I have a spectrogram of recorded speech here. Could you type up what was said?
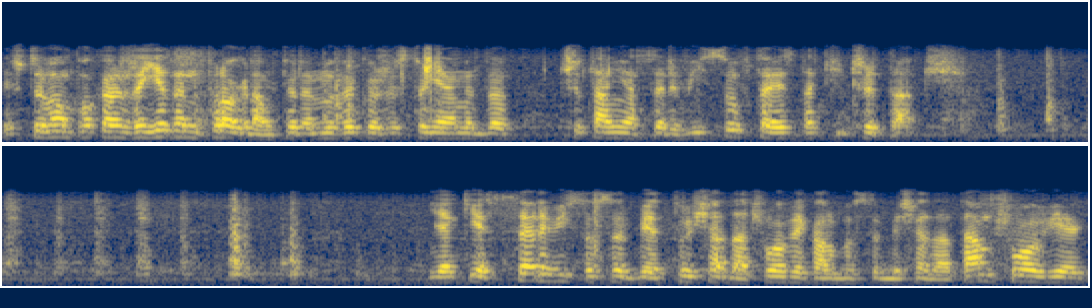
Jeszcze wam pokażę jeden program, który my wykorzystujemy do czytania serwisów, to jest taki czytacz. Jak jest serwis, to sobie tu siada człowiek albo sobie siada tam człowiek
